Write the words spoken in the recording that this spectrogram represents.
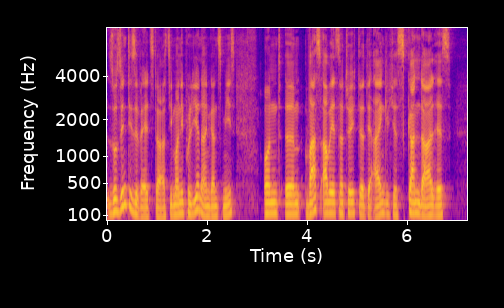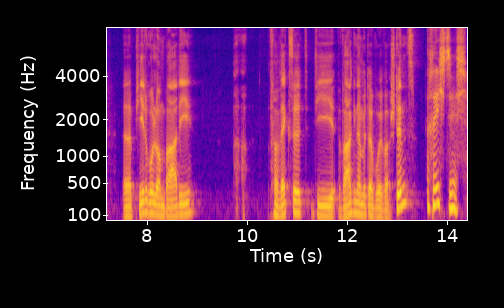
so sind diese Weltstars, die manipulieren einen ganz mies. Und ähm, was aber jetzt natürlich der, der eigentliche Skandal ist, äh, Pietro Lombardi äh, verwechselt die Vagina mit der Vulva. Stimmt's? Richtig.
